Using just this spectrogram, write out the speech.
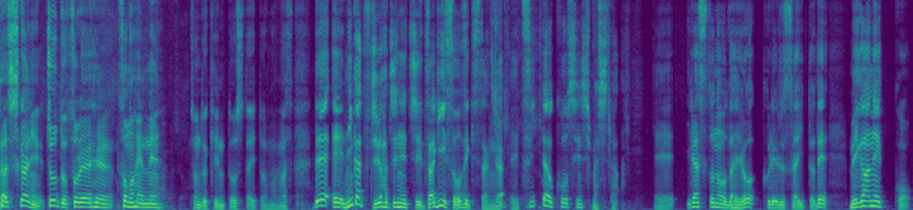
確かに、ちょっとそれへん、その辺ね、ちょっと検討したいと思います。で、えー2月18日、ザギース尾関さんが、えー、ツイッターを更新しました。えーイラストのお題をくれるサイトで、メガネっ子、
